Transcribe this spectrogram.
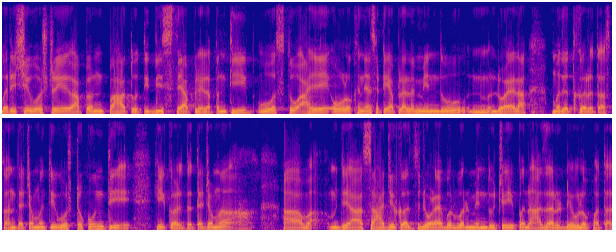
बरीचशी गोष्टी आपण पाहतो ती दिसते आपल्याला पण ती वस्तू आहे ओळखण्यासाठी आपल्याला मेंदू डोळ्याला मदत करत असतो. आणि त्याच्यामुळे ती गोष्ट कोणती आहे ही कळतं. त्याच्यामुळं म्हणजे आज साहजिकच डोळ्याबरोबर मेंदूचेही पण आजार डेव्हलप होतात.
